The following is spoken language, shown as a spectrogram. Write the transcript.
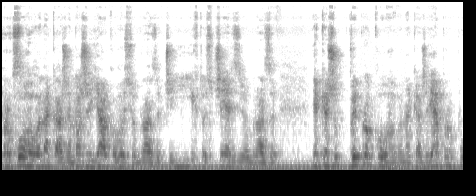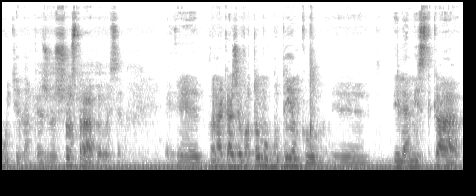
про кого вона каже, може я когось образив, чи її хтось в черзі образив. Я кажу, ви про кого? Вона каже, я про Путіна. Кажу, що страпилося? Е, Вона каже, в тому будинку е, біля містка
